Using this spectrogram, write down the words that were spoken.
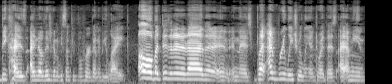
because I know there's gonna be some people who are gonna be like, oh, but da da da da and, and this. But I really truly enjoyed this. I, I mean,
